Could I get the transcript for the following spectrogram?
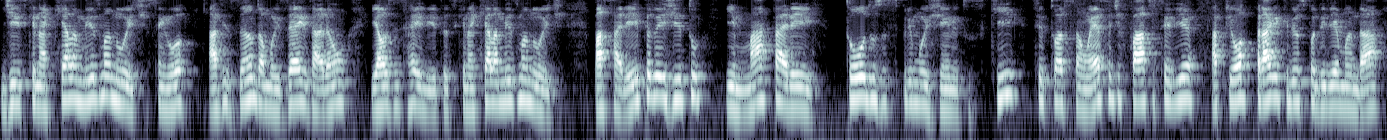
diz que naquela mesma noite, o Senhor avisando a Moisés, Arão e aos israelitas que naquela mesma noite passarei pelo Egito e matarei todos os primogênitos. Que situação! Essa de fato seria a pior praga que Deus poderia mandar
